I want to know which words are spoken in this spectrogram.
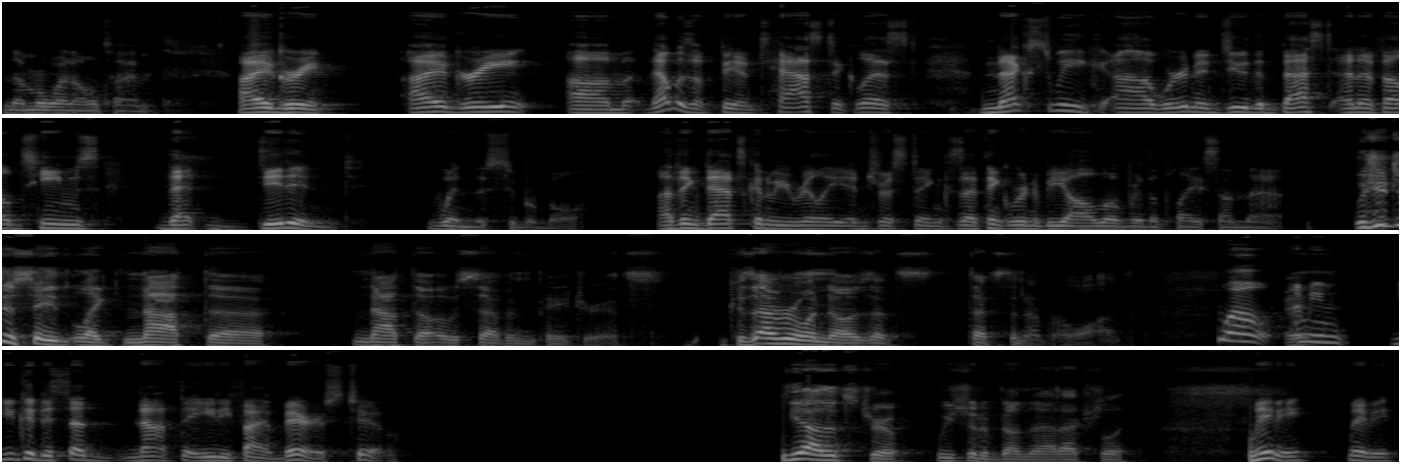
Number 1 all time. I agree. I agree. Um, that was a fantastic list. Next week, uh, we're going to do the best NFL teams that didn't win the Super Bowl. I think that's going to be really interesting because I think we're going to be all over the place on that. We should just say like not the not the 07 Patriots because everyone knows that's that's the number one. Well, I mean, you could have said not the 85 Bears too. Yeah, that's true. We should have done that actually, Maybe, maybe.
